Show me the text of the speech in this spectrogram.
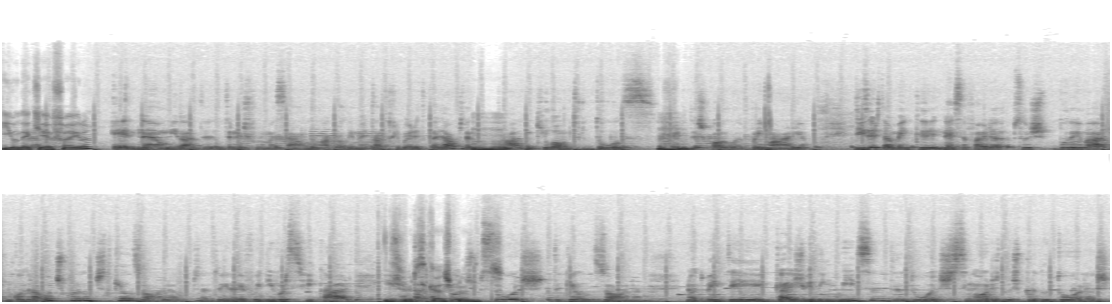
E onde é que é a feira? É na Unidade de Transformação Agroalimentar de Ribeira de Calhau, portanto, uhum. Paga, quilómetro 12, uhum. perto da escola primária. Dizer também que nessa feira as pessoas podem encontrar outros produtos daquela zona. Portanto, a ideia foi diversificar e diversificar juntar outras pessoas daquela zona. Nós também temos queijo e linguiça de duas senhoras, duas produtoras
